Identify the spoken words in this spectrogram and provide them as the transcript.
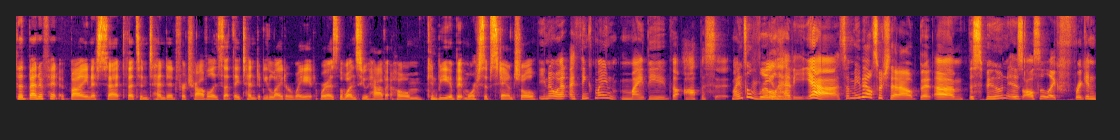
The benefit of buying a set that's intended for travel is that they tend to be lighter weight, whereas the ones you have at home can be a bit more substantial. You know what? I think mine might be the opposite. Mine's a little Really? heavy. Yeah, so maybe I'll switch that out. But um the spoon is also like friggin'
